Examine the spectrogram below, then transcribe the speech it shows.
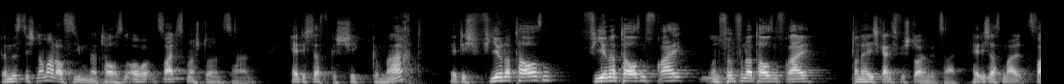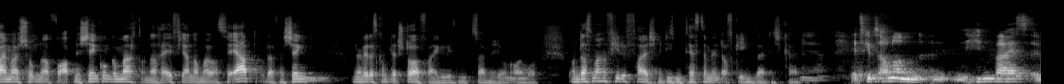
Dann müsste ich nochmal auf 700.000 Euro ein zweites Mal Steuern zahlen. Hätte ich das geschickt gemacht, hätte ich 400.000, 400.000 frei und 500.000 frei und dann hätte ich gar nicht viel Steuern gezahlt. Hätte ich das mal zweimal schon mal vorab eine Schenkung gemacht und nach elf Jahren nochmal was vererbt oder verschenkt mhm. und dann wäre das komplett steuerfrei gewesen, die zwei Millionen Euro. Und das machen viele falsch mit diesem Testament auf Gegenseitigkeit. Ja. Jetzt gibt es auch noch einen, einen, Hinweis, äh,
